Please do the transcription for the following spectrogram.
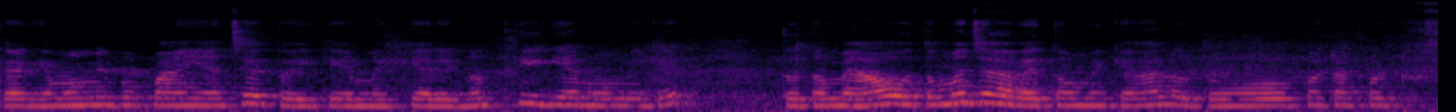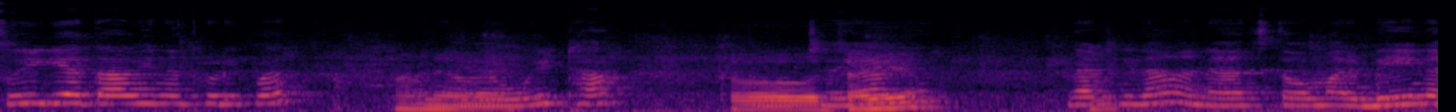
કારણ કે મમ્મી પપ્પા અહીંયા છે તો એ કે અમે ક્યારેય નથી ગયા મમ્મી કે તો તમે આવો તો મજા આવે. તો અમે કે હાલો તો ફટાફટ સૂઈ ગયા હતા આવીને થોડીક વાર. અને હવે ઉઠા તો જઈ જઈએ. ગાંઠીના અને આજ તો અમારે બે ને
